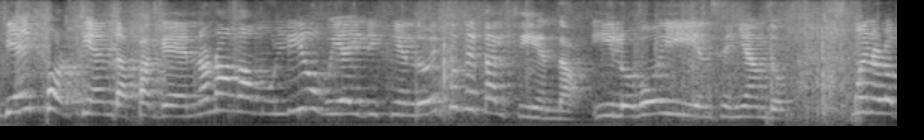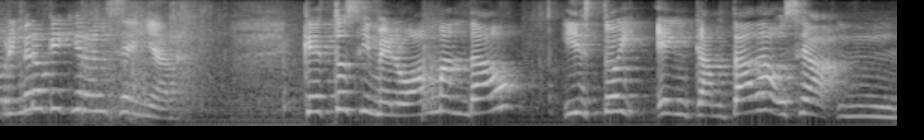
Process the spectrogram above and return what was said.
Voy a por tiendas para que no nos hagamos un lío. Voy a ir diciendo esto es de tal tienda y lo voy enseñando. Bueno, lo primero que quiero enseñar, que esto sí me lo han mandado y estoy encantada. O sea, mm,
